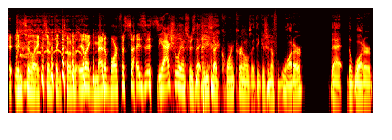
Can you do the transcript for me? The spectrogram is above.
into like something totally it like metamorphosizes?" The actual answer is that inside corn kernels, I think, is enough water that the water.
